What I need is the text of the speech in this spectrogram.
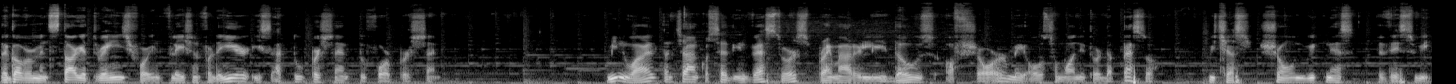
The government's target range for inflation for the year is at 2% to 4%. Meanwhile, Tantiangco said investors, primarily those offshore, may also monitor the peso, which has shown weakness this week.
